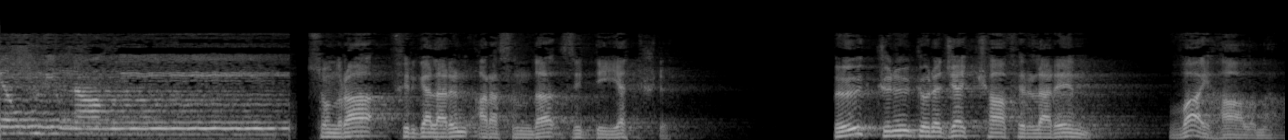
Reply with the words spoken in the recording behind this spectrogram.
yevmin azim. Sonra firqələrin arasında ziddiyyət düşdü. Böyük günü görəcək kafirlərin vay halına.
